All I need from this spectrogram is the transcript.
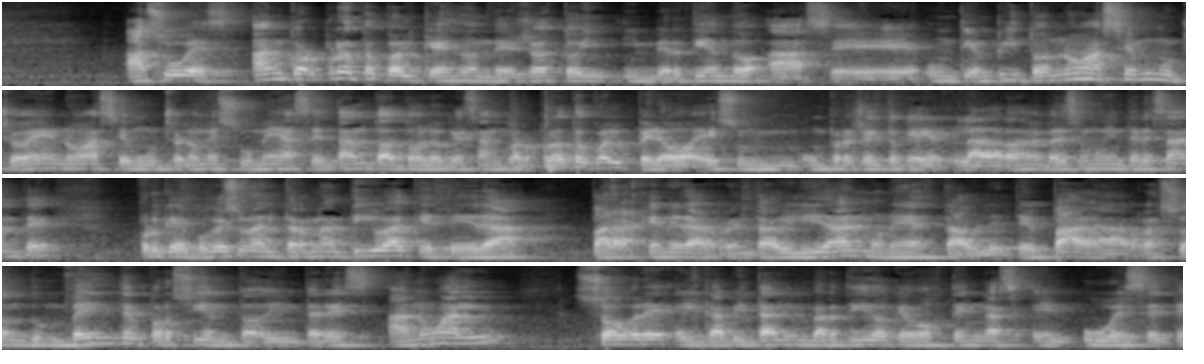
A su vez, Anchor Protocol, que es donde yo estoy invirtiendo hace eh, un tiempito, no hace mucho, eh, no hace mucho, no me sumé hace tanto a todo lo que es Anchor Protocol, pero es un, un proyecto que la verdad me parece muy interesante. ¿Por qué? Porque es una alternativa que te da para generar rentabilidad en moneda estable. Te paga a razón de un 20% de interés anual sobre el capital invertido que vos tengas en UST.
